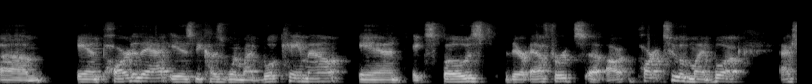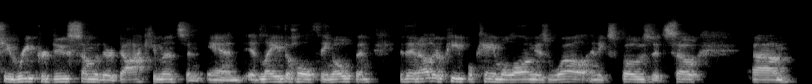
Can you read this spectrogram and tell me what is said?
Um, and part of that is because when my book came out and exposed their efforts, uh, part two of my book actually reproduced some of their documents and, and it laid the whole thing open. And then other people came along as well and exposed it. So um,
